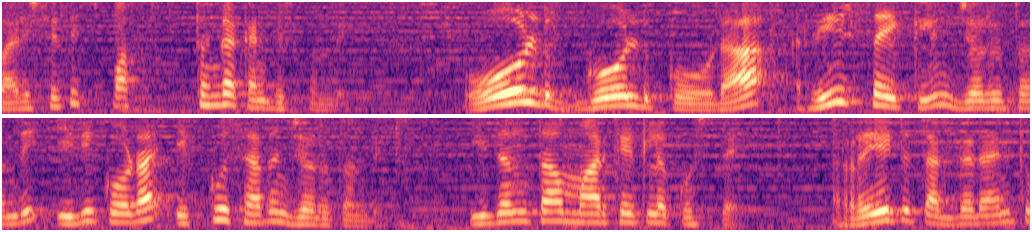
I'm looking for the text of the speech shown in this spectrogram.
పరిస్థితి స్పష్టంగా కనిపిస్తుంది. ఓల్డ్ గోల్డ్ కూడా రీసైక్లింగ్ జరుగుతుంది. ఇది కూడా ఎక్కువ శాతం జరుగుతుంది. ఇదంతా మార్కెట్లోకి వస్తే రేటు తగ్గడానికి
